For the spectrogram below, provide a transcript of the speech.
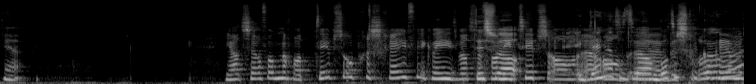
ja. Je had zelf ook nog wat tips opgeschreven. Ik weet niet wat we van die tips al Ik denk uh, dat het wel een bod is gekomen.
